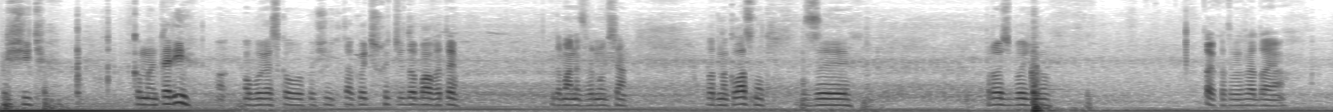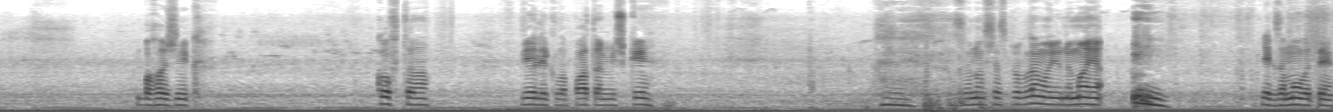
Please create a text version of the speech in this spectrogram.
пишіть коментарі, обов'язково пишіть. Також хотів додати, до мене звернувся однокласник з просьбою. Так от виглядає багажник. Кофта, велик, лопата, мішки. Звернувся з проблемою, немає як замовити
